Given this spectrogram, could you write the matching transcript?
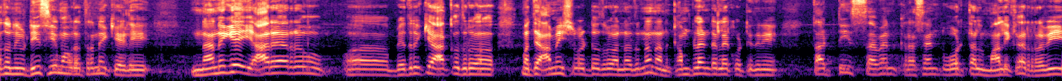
ಅದು ನೀವು ಡಿ ಸಿ ಎಂ ಅವ್ರ ಹತ್ರನೇ ಕೇಳಿ. ನನಗೆ ಯಾರ್ಯಾರು ಬೆದರಿಕೆ ಹಾಕಿದ್ರು ಮತ್ತು ಆಮಿಷ್ ಒಡ್ಡಿದ್ರು ಅನ್ನೋದನ್ನು ನಾನು ಕಂಪ್ಲೇಂಟಲ್ಲೇ ಕೊಟ್ಟಿದ್ದೀನಿ. ತರ್ಟಿ ಸೆವೆನ್ ಕ್ರೆಸೆಂಟ್ ಹೋಟೆಲ್ ಮಾಲೀಕ ರವಿ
